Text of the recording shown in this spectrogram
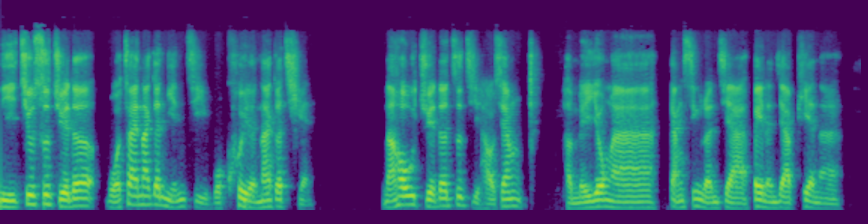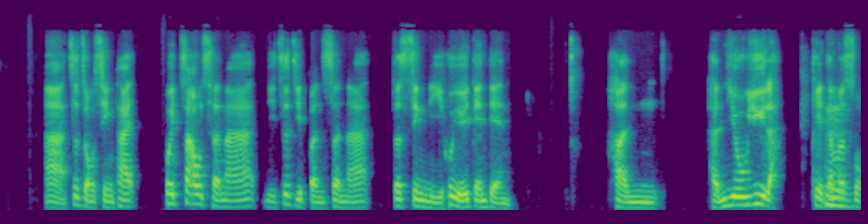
你就是觉得我在那个年纪我亏了那个钱，然后觉得自己好像很没用啊，相信人家被人家骗啊，啊，这种心态会造成啊你自己本身啊的心理会有一点点很很忧郁了，可以这么说。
